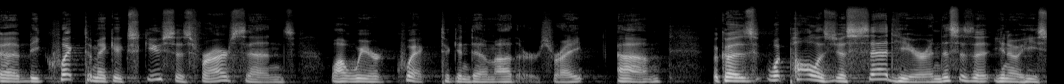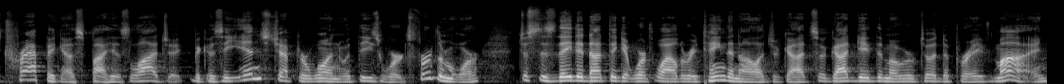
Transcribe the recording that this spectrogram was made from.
uh, be quick to make excuses for our sins while we are quick to condemn others, right? Um, because what Paul has just said here, and this is a, you know, he's trapping us by his logic, because he ends chapter one with these words Furthermore, just as they did not think it worthwhile to retain the knowledge of God, so God gave them over to a depraved mind,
